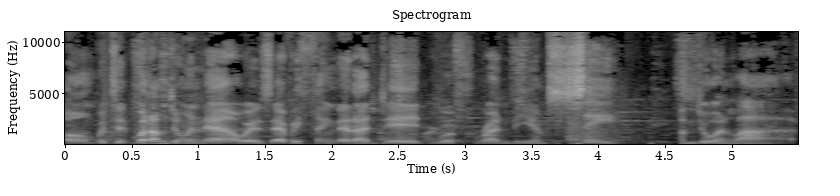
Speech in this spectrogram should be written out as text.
um, the, what I'm doing now is everything that I did with Run DMC, I'm doing live.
